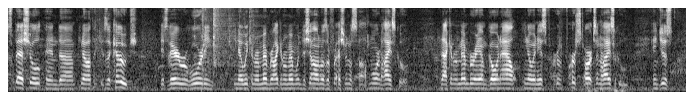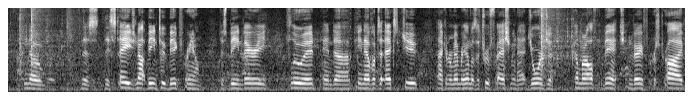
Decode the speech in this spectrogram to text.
special, and um, you know I think as a coach, it's very rewarding. You know, we can remember. I can remember when Deshaun was a freshman and sophomore in high school, and I can remember him going out. You know, in his first starts in high school, and just, you know, this this stage not being too big for him, just being very fluid and uh, being able to execute. I can remember him as a true freshman at Georgia, coming off the bench and very first drive,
